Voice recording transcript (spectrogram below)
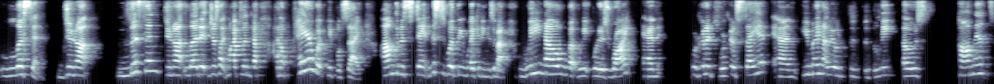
listen do not listen do not let it just like michael and i don't care what people say. I'm going to stand this is what the awakening is about. We know what we what is right and we're going to we're going to say it and you may not be able to, to delete those comments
